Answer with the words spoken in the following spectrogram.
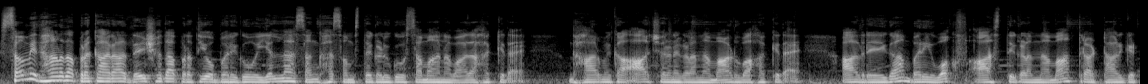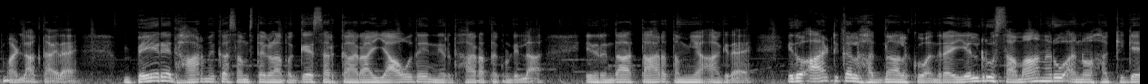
ಸಂವಿಧಾನದ ಪ್ರಕಾರ ದೇಶದ ಪ್ರತಿಯೊಬ್ಬರಿಗೂ ಎಲ್ಲ ಸಂಘ ಸಂಸ್ಥೆಗಳಿಗೂ ಸಮಾನವಾದ ಹಕ್ಕಿದೆ. ಧಾರ್ಮಿಕ ಆಚರಣೆಗಳನ್ನು ಮಾಡುವ ಹಕ್ಕಿದೆ. ಆದರೆ ಈಗ ಬರೀ ವಕ್ಫ್ ಆಸ್ತಿಗಳನ್ನು ಮಾತ್ರ ಟಾರ್ಗೆಟ್ ಮಾಡಲಾಗ್ತಾ ಇದೆ. ಬೇರೆ ಧಾರ್ಮಿಕ ಸಂಸ್ಥೆಗಳ ಬಗ್ಗೆ ಸರ್ಕಾರ ಯಾವುದೇ ನಿರ್ಧಾರ ತಗೊಂಡಿಲ್ಲ. ಇದರಿಂದ ತಾರತಮ್ಯ ಆಗಿದೆ. ಇದು ಆರ್ಟಿಕಲ್ ಹದಿನಾಲ್ಕು ಅಂದರೆ ಎಲ್ಲರೂ ಸಮಾನರು ಅನ್ನೋ ಹಕ್ಕಿಗೆ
